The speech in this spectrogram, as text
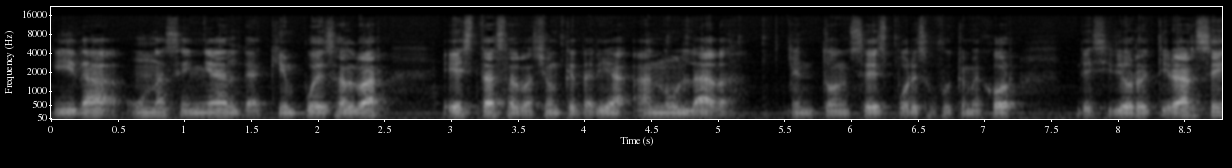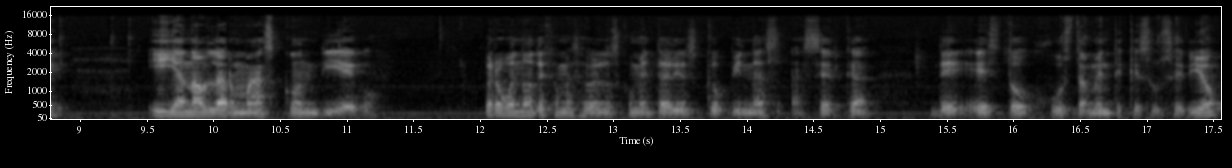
y da una señal de a quién puede salvar, esta salvación quedaría anulada. Entonces por eso fue que mejor decidió retirarse y ya no hablar más con Diego. Pero bueno, déjame saber en los comentarios qué opinas acerca de esto justamente que sucedió.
